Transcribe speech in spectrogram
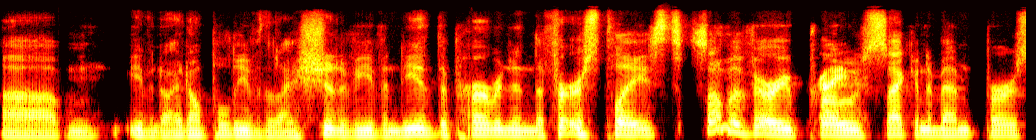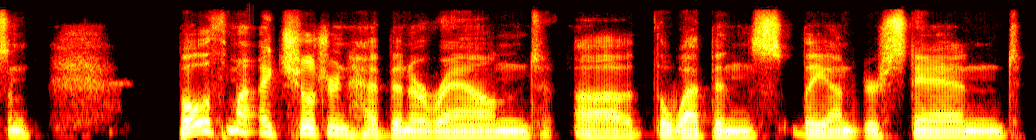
um, even though I don't believe that I should have even needed the permit in the first place. So I'm a very pro Second Amendment person both my children have been around uh, the weapons. They understand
